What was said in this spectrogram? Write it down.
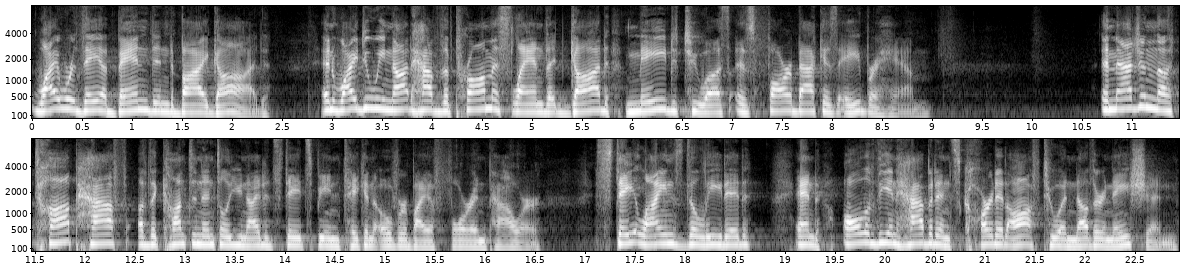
why were they abandoned by God? And why do we not have the promised land that God made to us as far back as Abraham? Imagine the top half of the continental United States being taken over by a foreign power, state lines deleted, and all of the inhabitants carted off to another nation,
